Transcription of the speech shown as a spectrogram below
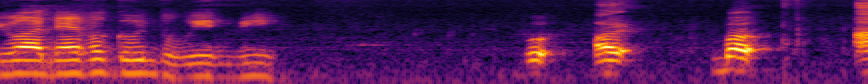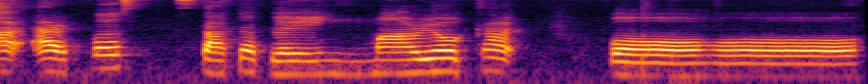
You are never going to win me. But I, but I, I first started playing Mario Kart for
